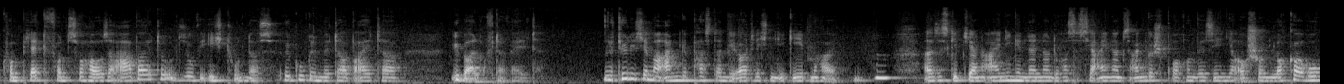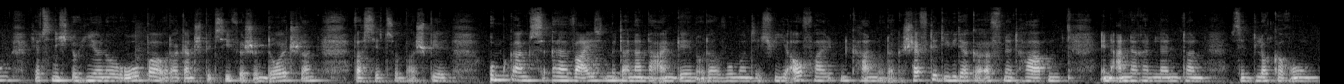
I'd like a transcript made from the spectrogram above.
komplett von zu Hause arbeite. Und so wie ich tun das Google-Mitarbeiter überall auf der Welt. Natürlich immer angepasst an die örtlichen Gegebenheiten. Also es gibt ja in einigen Ländern, du hast es ja eingangs angesprochen, wir sehen ja auch schon Lockerungen, jetzt nicht nur hier in Europa oder ganz spezifisch in Deutschland, was jetzt zum Beispiel Umgangsweisen miteinander angehen oder wo man sich wie aufhalten kann oder Geschäfte, die wieder geöffnet haben. In anderen Ländern sind Lockerungen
